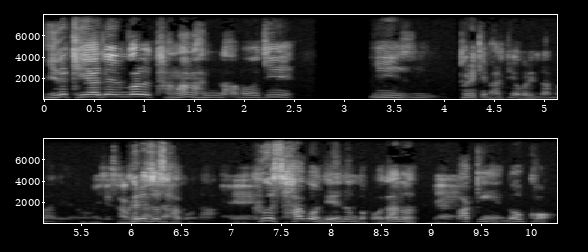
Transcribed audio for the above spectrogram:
이렇게 해야 되는 걸 당황한 나머지 이, 이 브레이크 발 뛰어버린단 말이에요. 사고 그래서 난다. 사고나. 예, 그 사고 내는 것보다는 예, 파킹해 놓고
